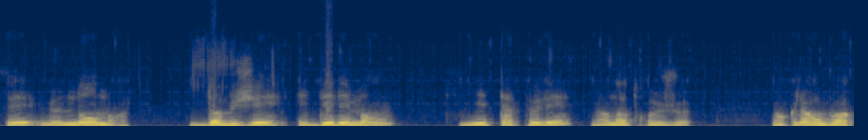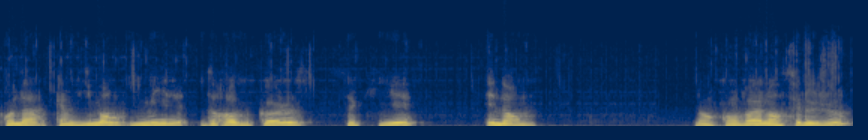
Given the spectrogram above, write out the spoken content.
c'est le nombre d'objets et d'éléments qui est appelé dans notre jeu. Donc là, on voit qu'on a quasiment 1000 drop calls, ce qui est énorme. Donc on va lancer le jeu.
